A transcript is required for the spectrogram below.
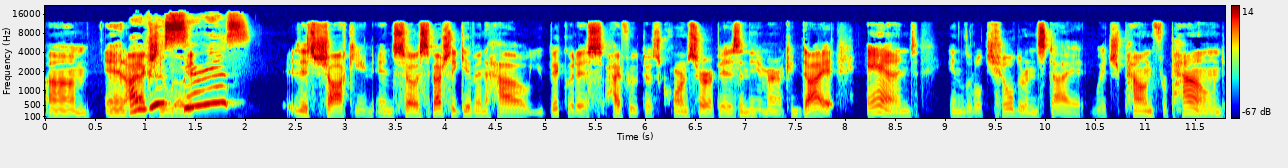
Um, and are I actually you wrote serious? It, it's shocking. And so, especially given how ubiquitous high fructose corn syrup is in the American diet and in little children's diet, which pound for pound,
